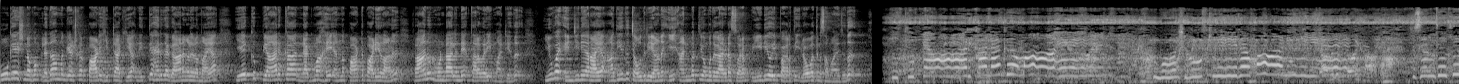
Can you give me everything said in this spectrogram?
മുകേഷിനൊപ്പം ലതാ മങ്കേഷ്കർ പാടി ഹിറ്റാക്കിയ നിത്യഹരിത ഗാനങ്ങളിലൊന്നായ ഏക്ക് പ്യാർക്ക നഗ്മ ഹെ എന്ന പാട്ട് പാടിയതാണ് റാനു മൊണ്ടാലിന്റെ തലവരി മാറ്റിയത്. യുവ എഞ്ചിനീയറായ അതീത് ചൗധരിയാണ് ഈ അൻപത്തിയൊമ്പതുകാരുടെ സ്വരം വീഡിയോയിൽ പകർത്തി ലോകത്തിന് സമ്മാനിച്ചത് एक प्यार का नगमा है मौजू की रवानी है जिंदगी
